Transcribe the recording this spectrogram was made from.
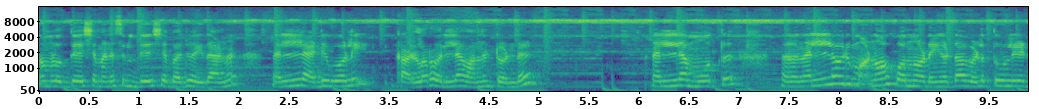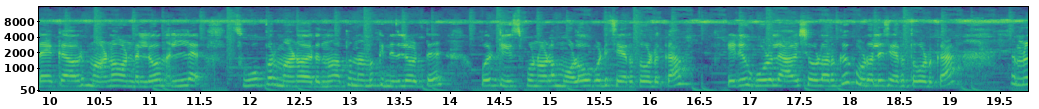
നമ്മൾ ഉദ്ദേശിച്ച മനസ്സിൽ ഉദ്ദേശിച്ച പരുവ ഇതാണ്. നല്ല അടിപൊളി കളറും എല്ലാം വന്നിട്ടുണ്ട്. നല്ല മൂത്ത് നല്ല ഒരു മണമൊക്കെ വന്നു തുടങ്ങി കേട്ടോ. വെളുത്തുള്ളിയുടെയൊക്കെ ആ ഒരു മണം ഉണ്ടല്ലോ. നല്ല സൂപ്പർ മണമായിരുന്നു. അപ്പം നമുക്കിനി ഇതിലോട്ട് ഒരു ടീസ്പൂണോളം മുളക് പൊടി ചേർത്ത് കൊടുക്കാം. എരിവ് കൂടുതൽ ആവശ്യമുള്ളവർക്ക് കൂടുതൽ ചേർത്ത് കൊടുക്കാം. നമ്മൾ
